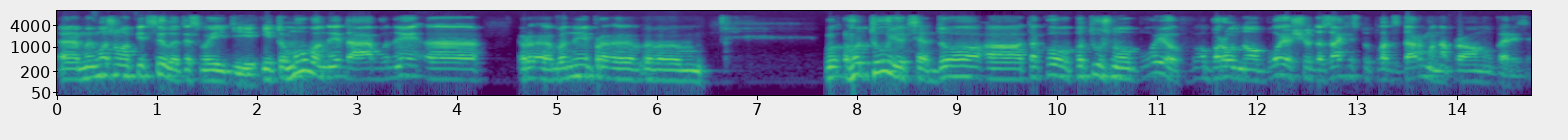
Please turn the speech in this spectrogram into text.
е, ми можемо підсилити свої дії. І тому вони да вони е, вони е, е, готуються до е, такого потужного бою, оборонного бою щодо захисту плацдарму на правому березі.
